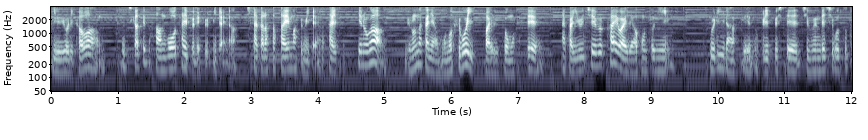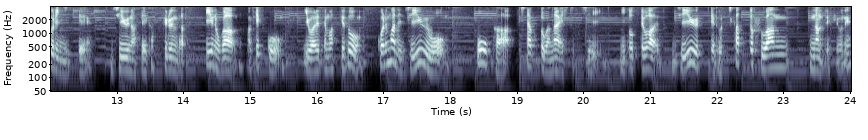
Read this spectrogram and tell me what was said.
ていうよりかは、どっちかというと参謀タイプですみたいな、下から支えますみたいなタイプっていうのが、世の中にはものすごいいっぱいいると思ってて、なんか YouTube 界隈では本当にフリーランスで独立して自分で仕事取りに行って自由な生活するんだっていうのが、ま、結構言われてますけどこれまで自由を謳歌したことがない人たちにとっては自由ってどっちかっていうと不安なんですよね。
